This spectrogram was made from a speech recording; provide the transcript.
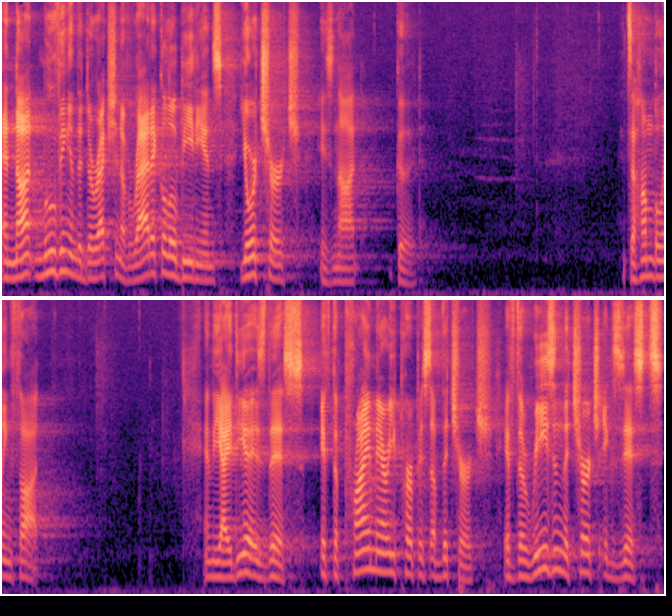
and not moving in the direction of radical obedience, your church is not good. It's a humbling thought. And the idea is this if the primary purpose of the church, if the reason the church exists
